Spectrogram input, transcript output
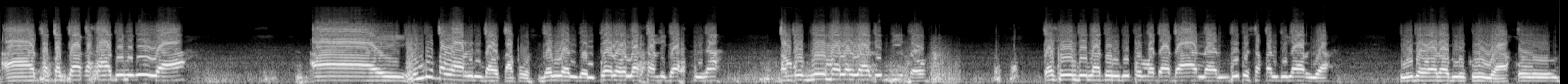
At sa pagkakasabi ni Kuya, ay hindi pa nga rin daw tapos. Ganyan din, pero nasa Legazpi na. Ang problema lang natin dito, kasi hindi natin dito madadaanan, dito sa Candelaria, hindi daw alam ni Kuya kung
